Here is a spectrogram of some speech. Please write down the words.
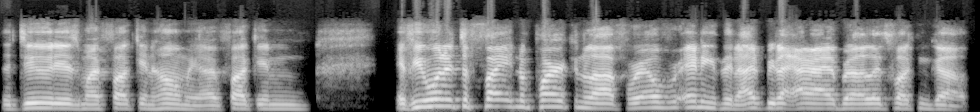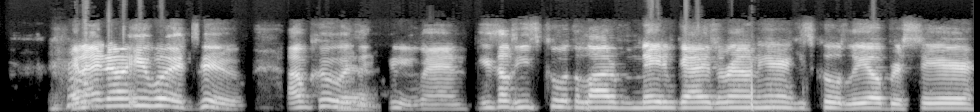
The dude is my fucking homie. I fucking if he wanted to fight in the parking lot for over anything, I'd be like, all right, bro, let's fucking go. And I know he would too. I'm cool with Yeah. it too, man. He's he's cool with a lot of native guys around here. He's cool with Leo Bercier.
